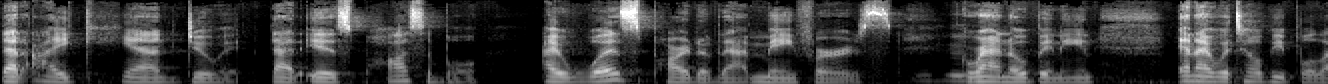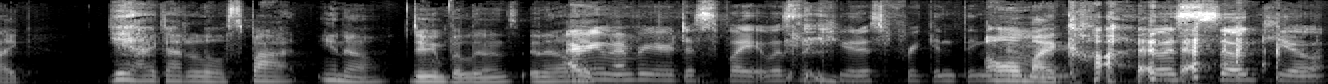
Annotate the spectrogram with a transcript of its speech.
that I can do it, that is possible. I was part of that May 1st grand opening, and I would tell people, like, yeah, I got a little spot, you know, doing balloons. And I like, remember your display. It was the cutest freaking thing. oh ever. my God. It was so cute.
